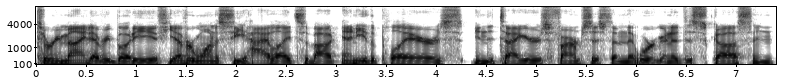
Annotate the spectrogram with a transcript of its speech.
to remind everybody, if you ever want to see highlights about any of the players in the Tigers farm system that we're going to discuss, and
